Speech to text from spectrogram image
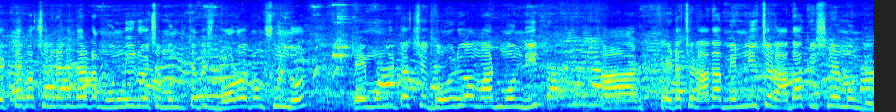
দেখতে পাচ্ছ কিনা কিন্তু একটা মন্দির রয়েছে। মন্দিরটা বেশ বড় এবং সুন্দর। এই মন্দিরটা হচ্ছে গৌরীয় মাঠ মন্দির। আর এটা হচ্ছে রাধা মেনলি হচ্ছে রাধা কৃষ্ণের মন্দির।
